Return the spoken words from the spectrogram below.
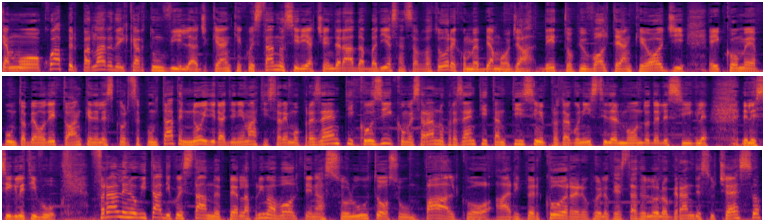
siamo qua per parlare del Cartoon Village che anche quest'anno si riaccenderà da Badia San Salvatore, come abbiamo già detto più volte anche oggi e come appunto abbiamo detto anche nelle scorse puntate, noi di Radio Animati saremo presenti, così come saranno presenti tantissimi protagonisti del mondo delle sigle, delle sigle TV. Fra le novità di quest'anno e per la prima volta in assoluto su un palco a ripercorrere quello che è stato il loro grande successo,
